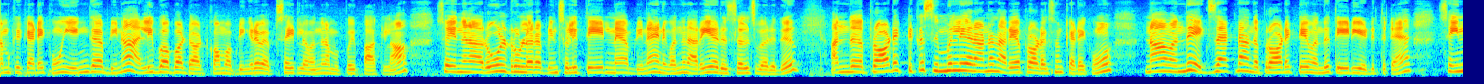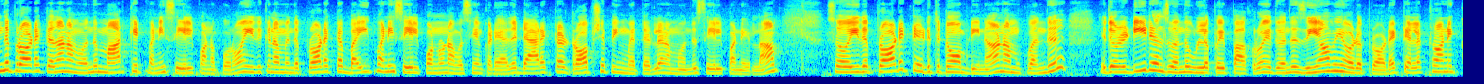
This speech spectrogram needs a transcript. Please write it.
நமக்கு கிடைக்கும். எங்கே அப்படின்னா அலிபாபா டாட் காம் அப்படிங்கிற வெப்சைட்டில் வந்து நம்ம போய் பார்க்கலாம். ஸோ இந்த நான் ரோல் ரூலர் அப்படின்னு சொல்லி தேடினேன் அப்படின்னா எனக்கு வந்து நிறைய ரிசல்ட்ஸ் வருது. அந்த ப்ராடக்ட்டுக்கு சிமிலியரான நிறைய ப்ராடக்ட்ஸும் கிடைக்கும். நான் வந்து எக்ஸாக்டாக அந்த ப்ராடக்ட்டே வந்து தேடி எடுத்துட்டேன். ஸோ இந்த ப்ராடக்ட்டை தான் நம்ம வந்து மார்க்கெட் பண்ணி சேல் பண்ண போகிறோம் இதுக்கு நம்ம இந்த ப்ராடக்ட்டை பை பண்ணி சேல் பண்ணணும்னு அவசியம் கிடையாது. டேரெக்டாக ட்ராப் ஷிப்பிங் மெத்தடில் நம்ம வந்து சேல் பண்ணிடலாம். ஸோ இதை ப்ராடக்ட் எடுத்துட்டோம் அப்படின்னா நமக்கு வந்து இதோட டீட்டெயில்ஸ் வந்து உள்ளே போய் பார்க்குறோம். இது வந்து ஜியாமியோட ப்ராடக்ட் எலக்ட்ரானிக்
